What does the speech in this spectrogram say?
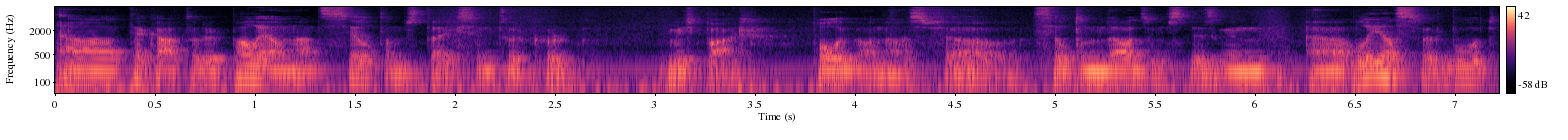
Tā kā tur ir palielināts siltums, teiksim, tur, kur vispār poligonos siltuma daudzums diezgan liels var būt.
